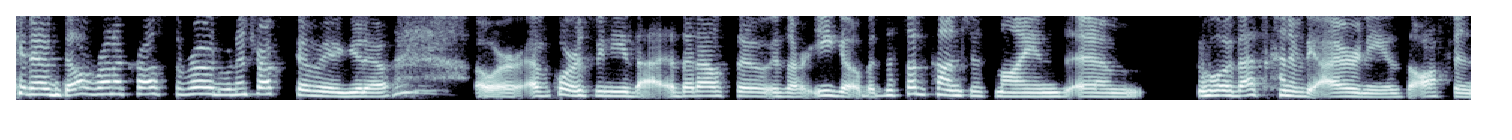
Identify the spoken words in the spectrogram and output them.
you know don't run across the road when a truck's coming you know. Or of course we need that. That also is our ego. But the subconscious mind um well that's kind of the irony is often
